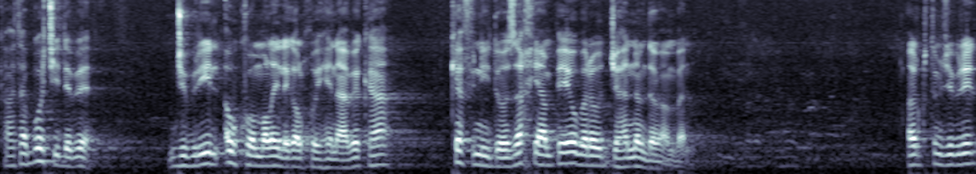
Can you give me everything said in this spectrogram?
کەواتە بۆچی دەبێ جبریل ئەو کۆمەڵی لەگەڵ خۆی هێنابێ کە کەفنی دۆزەخیان پێ و بەرەو جەهنم دەمان بن هەرکوتم جبریل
